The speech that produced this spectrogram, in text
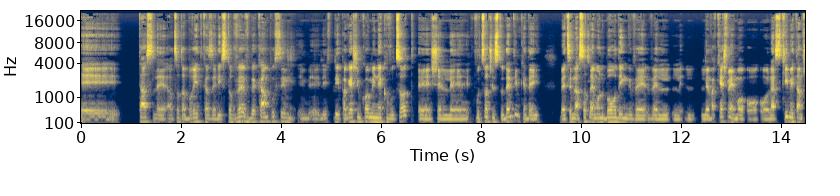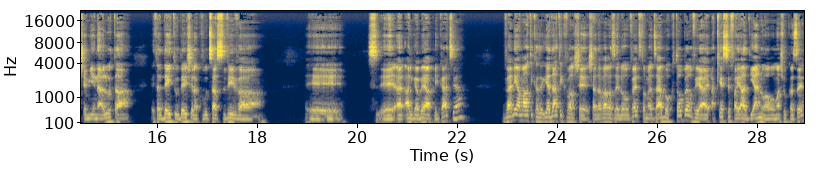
אה, טס לארצות הברית כזה להסתובב בקמפוסים, עם, להיפגש עם כל מיני קבוצות אה, של אה, קבוצות של סטודנטים כדי בעצם לעשות להם onboarding ולבקש מהם או, או, או להסכים איתם שהם ינהלו את ה-day to day של הקבוצה סביב ה... אה, אה, על גבי האפליקציה ואני אמרתי כזה, ידעתי כבר ש, שהדבר הזה לא עובד, זאת אומרת זה היה באוקטובר והכסף היה עד ינואר או משהו כזה,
